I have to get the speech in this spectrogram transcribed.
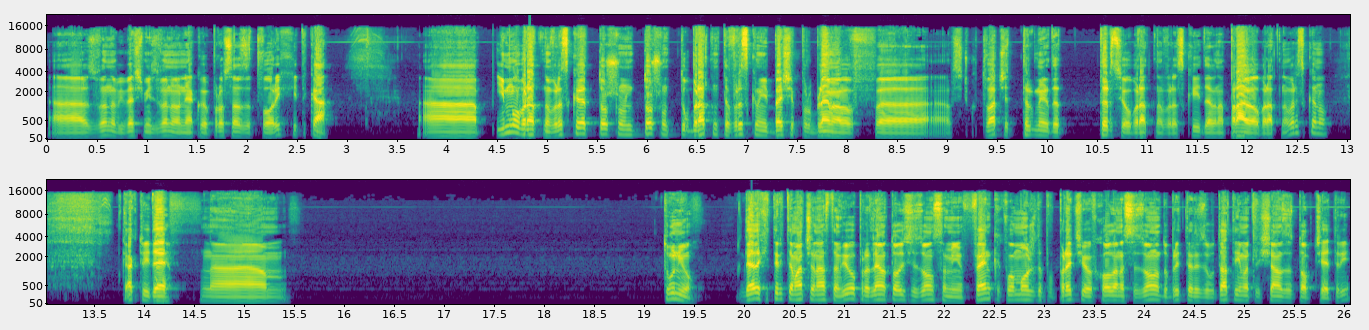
а, звънна би беше ми звъннал някой въпрос, аз затворих и така. А, има обратна връзка, точно, точно обратната връзка ми беше проблема в а, всичко това, че тръгнах да търся обратна връзка и да направя обратна връзка, но както и да е. Тунио, Гледах и трите мача на Астан Вила. Определено този сезон съм им фен. Какво може да попречи в хода на сезона? Добрите резултати имат ли шанс за топ 4?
